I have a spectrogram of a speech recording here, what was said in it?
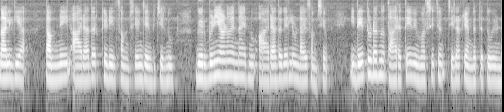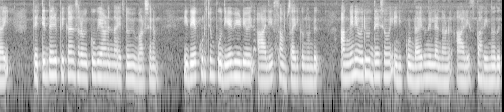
നൽകിയ തമ്നയിൽ ആരാധകർക്കിടയിൽ സംശയം ജനിപ്പിച്ചിരുന്നു. ഗർഭിണിയാണോ എന്നായിരുന്നു ആരാധകരിലുണ്ടായ സംശയം. ഇതേ തുടർന്ന് താരത്തെ വിമർശിച്ചും ചിലർ രംഗത്തെത്തുകയുണ്ടായി. തെറ്റിദ്ധരിപ്പിക്കാൻ ശ്രമിക്കുകയാണെന്നായിരുന്നു വിമർശനം. ഇതേക്കുറിച്ചും പുതിയ വീഡിയോയിൽ ആലീസ് സംസാരിക്കുന്നുണ്ട്. അങ്ങനെ ഒരു ഉദ്ദേശവും എനിക്കുണ്ടായിരുന്നില്ല എന്നാണ് ആലീസ് പറയുന്നത്.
